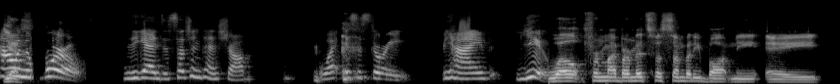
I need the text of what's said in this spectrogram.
How in the world did you get into such an intense job? What is the story behind you? Well, for my bar mitzvah, somebody bought me a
